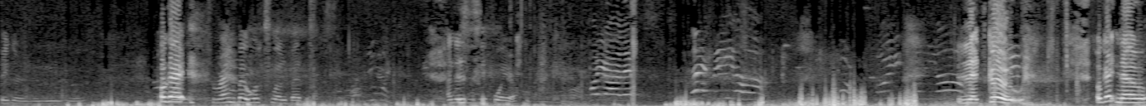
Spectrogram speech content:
Bigger than usual. Okay. The roundabout works a well better. And there's a zip wire at the back. Let's go. Okay, now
